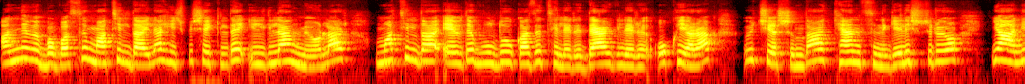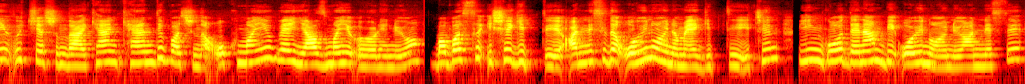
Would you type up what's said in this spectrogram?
Anne ve babası Matilda ile hiçbir şekilde ilgilenmiyorlar. Matilda evde bulduğu gazeteleri, dergileri okuyarak 3 yaşında kendisini geliştiriyor. Yani 3 yaşındayken kendi başına okumayı ve yazmayı öğreniyor. Babası işe gittiği, annesi de oyun oynamaya gittiği için bingo denen bir oyun oynuyor annesi.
